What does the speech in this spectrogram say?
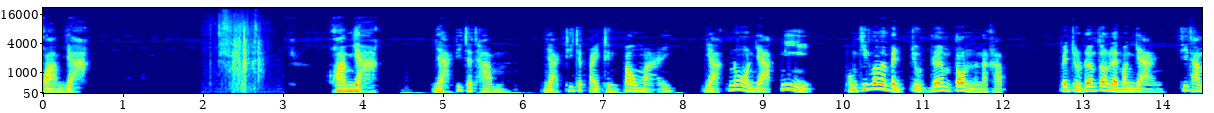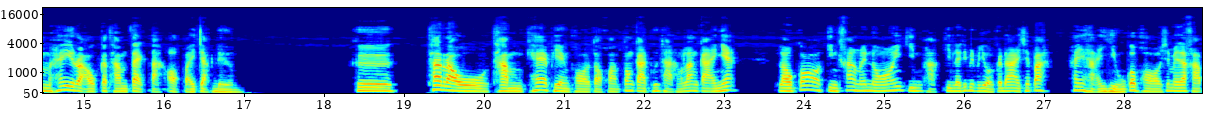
ความอยาก ความอยาก อยากที่จะทำอยากที่จะไปถึงเป้าหมาย อยากโน่นอยากนี่ ผมคิดว่ามันเป็นจุดเริ่มต้นนะครับ เป็นจุดเริ่มต้นอะไรบางอย่างที่ทำให้เรากระทำแตกต่างออกไปจากเดิม คือถ้าเราทำแค่เพียงพอต่อความต้องการพื้นฐานของร่างกายเงี้ยเราก็กินข้าวน้อยๆ กินผักกินอะไรที่เป็นประโยชน์ก็ได้ใช่ปะให้หายหิวก็พอใช่ไหมล่ะครับ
